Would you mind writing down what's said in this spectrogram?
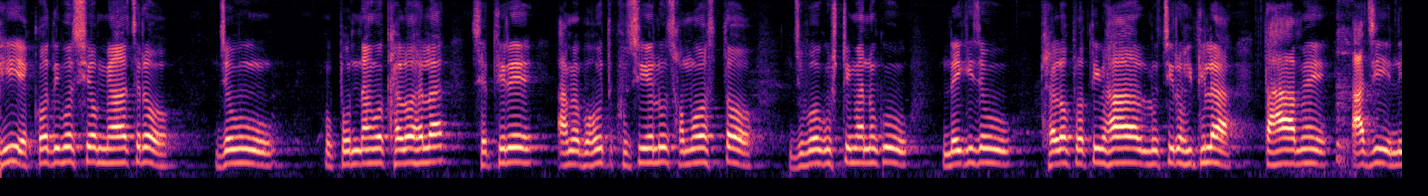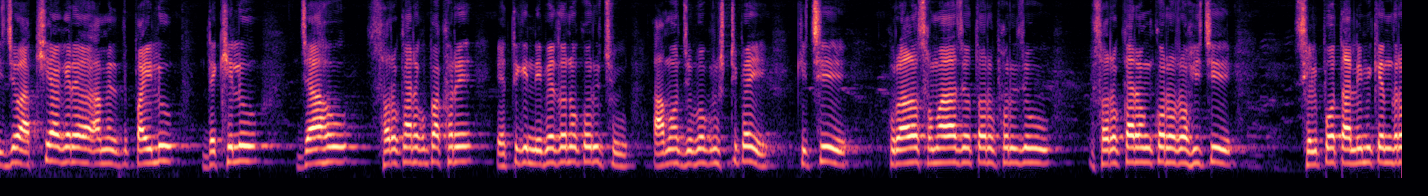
ଏହି ଏକ ଦିବସୀୟ ମ୍ୟାଚ୍ର ଯେଉଁ ପୂର୍ଣ୍ଣାଙ୍ଗ ଖେଳ ହେଲା ସେଥିରେ ଆମେ ବହୁତ ଖୁସି ହେଲୁ। ସମସ୍ତ ଯୁବଗୋଷ୍ଠୀମାନଙ୍କୁ ନେଇକି ଯେଉଁ ଖେଳ ପ୍ରତିଭା ଲୁଚି ରହିଥିଲା ତାହା ଆମେ ଆଜି ନିଜ ଆଖି ଆଗରେ ଆମେ ପାଇଲୁ ଦେଖିଲୁ। ଯାହା ହଉ ସରକାରଙ୍କ ପାଖରେ ଏତିକି ନିବେଦନ କରୁଛୁ ଆମ ଯୁବଗୋଷ୍ଠୀ ପାଇଁ କିଛି କୁରାଳ ସମାଜ ତରଫରୁ ଯେଉଁ ସରକାରଙ୍କର ରହିଛି ଶିଳ୍ପ ତାଲିମ କେନ୍ଦ୍ର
